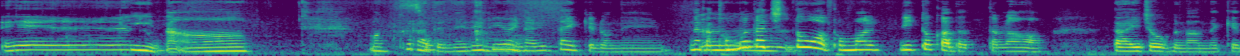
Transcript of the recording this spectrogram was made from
えんいいな。あ真っ暗で寝れるようになりたいけどね。なんか友達と泊まりとかだったら大丈夫なんだけ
